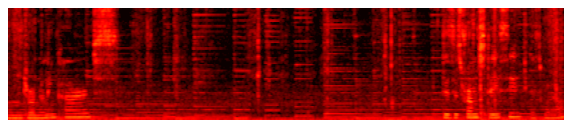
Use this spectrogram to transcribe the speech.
Some journaling cards. This is from Stacy as well.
